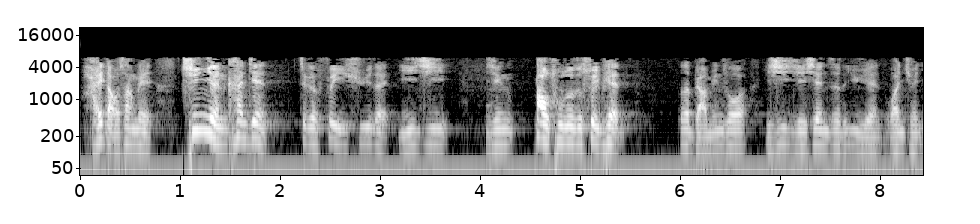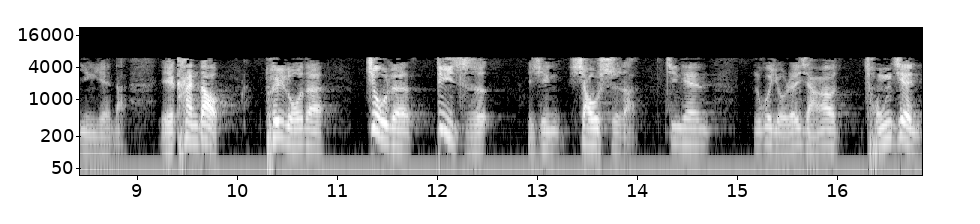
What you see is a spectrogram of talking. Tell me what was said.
海岛上面，亲眼看见这个废墟的遗迹，已经到处都是碎片。这表明说，以西结先知的预言完全应验了。也看到推罗的旧的地址已经消失了。今天，如果有人想要重建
